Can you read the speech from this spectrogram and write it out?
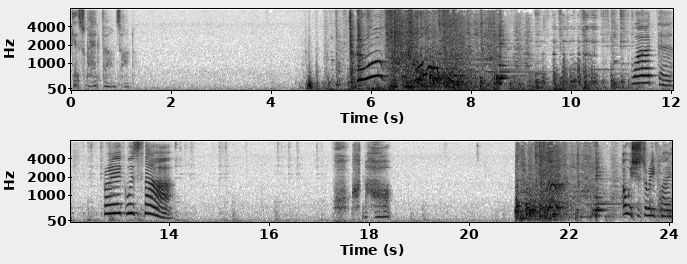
Get some headphones on. Ooh! Ooh! What the frig was that? Oh, God, my heart. Oh, it's just a replay.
